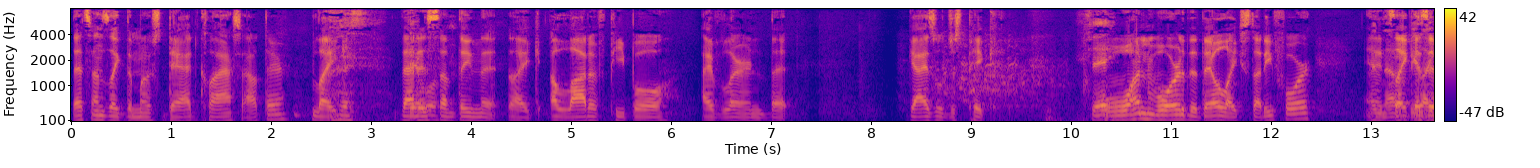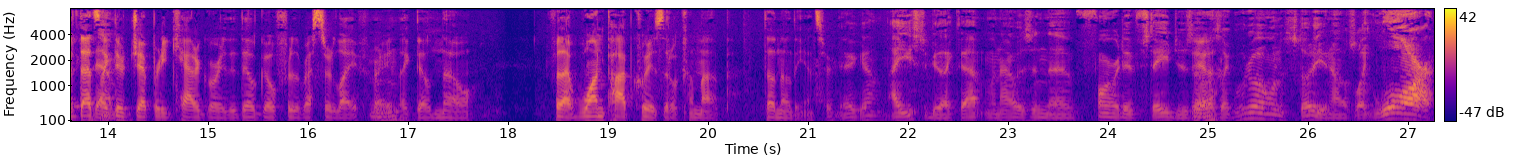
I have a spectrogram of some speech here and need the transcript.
That sounds like the most dad class out there. Like that is Yeah, well- something that like a lot of people I've learned that guys will just pick one war that they'll like study for and, And it's like as like if that's like their jeopardy category that they'll go for the rest of their life, right? Mm-hmm. Like they'll know for that one pop quiz that'll come up, they'll know the answer. There you go. I used to be like that when I was in the formative stages. I was like, "What do I want to study?" And I was like, "War,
